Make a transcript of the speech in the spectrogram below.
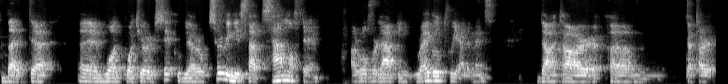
But uh, uh, what, what you're, we are observing is that some of them are overlapping regulatory elements that are um, that are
